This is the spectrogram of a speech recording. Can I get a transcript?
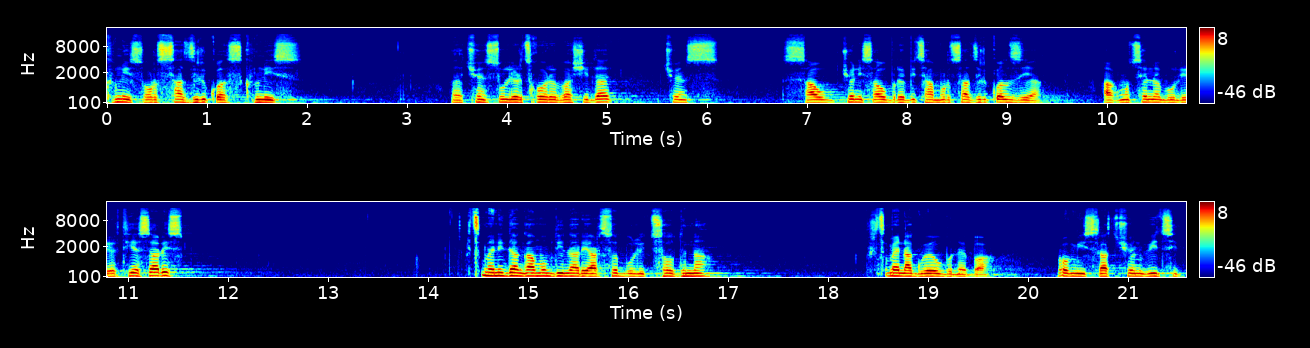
ქმნის, ორ საძირკველს ქმნის ჩვენ სულიერ ცხოვრებაში და ჩვენს ჩვენი საუბრებიც ამ ორ საძირკველზეა აღმოცენებული. ერთი ეს არის რწმენიდან გამომდინარე არსებული ცოდნა. რწმენა გვეუბნება, რომ ის რაც ჩვენ ვიცით,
